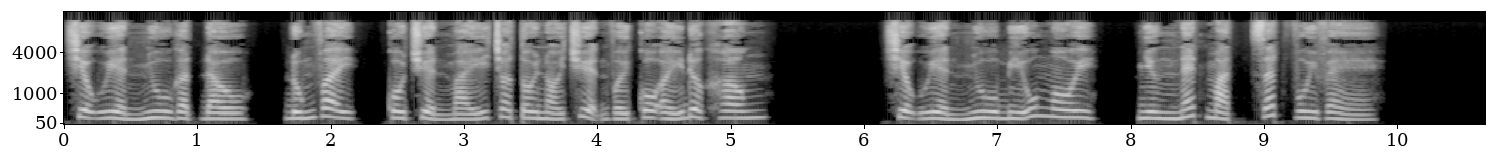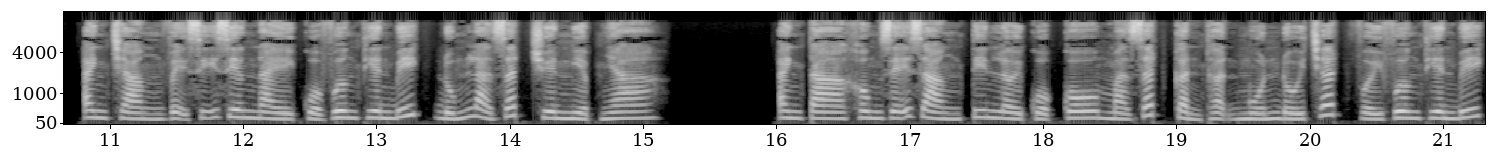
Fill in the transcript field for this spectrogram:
Triệu Uyển Nhu gật đầu, đúng vậy, cô chuyển máy cho tôi nói chuyện với cô ấy được không? Triệu Uyển Nhu bĩu môi, nhưng nét mặt rất vui vẻ. Anh chàng vệ sĩ riêng này của Vương Thiên Bích đúng là rất chuyên nghiệp nha anh ta không dễ dàng tin lời của cô mà rất cẩn thận muốn đối chất với Vương Thiên Bích.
